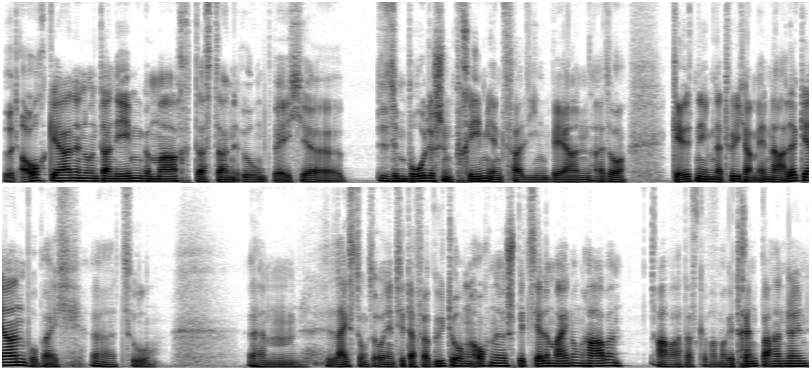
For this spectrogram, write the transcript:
wird auch gerne in Unternehmen gemacht, dass dann irgendwelche symbolischen Prämien verliehen werden. Also Geld nehmen natürlich am Ende alle gern, wobei ich äh, zu ähm, leistungsorientierter Vergütung auch eine spezielle Meinung habe. Aber das können wir mal getrennt behandeln.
